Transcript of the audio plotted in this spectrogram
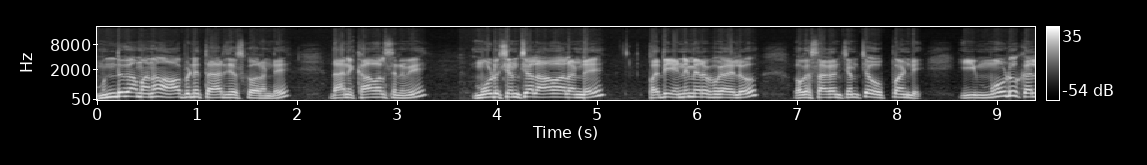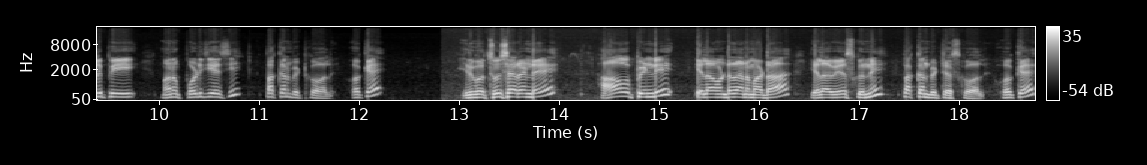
ముందుగా మనం ఆపిని తయారు చేసుకోవాలండి. దానికి కావాల్సినవి మూడు చెంచాలు ఆవాలండి. పది ఎండుమిరపకాయలు ఒక సగం చెంచా ఉప్పు అండి. ఈ మూడు కలిపి మనం పొడి చేసి పక్కన పెట్టుకోవాలి. ఓకే? ఇదిగో చూసారండి ఆవు పిండి ఇలా ఉంటుందన్నమాట. ఇలా వేసుకుని పక్కన పెట్టేసుకోవాలి. ఓకే?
